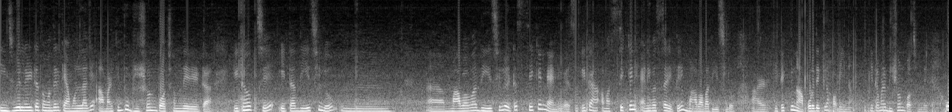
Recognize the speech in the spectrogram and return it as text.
এই জুয়েলারিটা তোমাদের কেমন লাগে? আমার কিন্তু ভীষণ পছন্দের এটা। এটা হচ্ছে, এটা দিয়েছিল মা বাবা দিয়েছিল এটা সেকেন্ড অ্যানিভার্সারি এটা আমার সেকেন্ড অ্যানিভার্সারিতে মা বাবা দিয়েছিল। আর এটা একটু না পড়ে দেখলে হবেই না। এটা আমার ভীষণ পছন্দের। ও,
